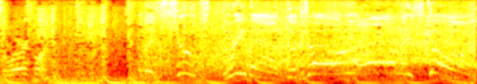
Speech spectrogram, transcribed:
to work on. It shoots, rebound, Gaudreau, oh, they score!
